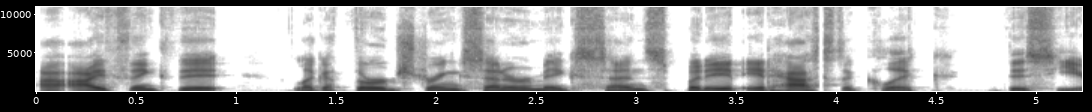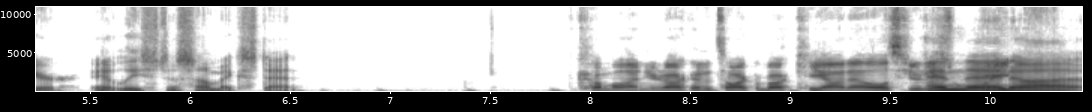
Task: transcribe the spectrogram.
I, I, think that like a third string center makes sense, but it it has to click this year, at least to some extent. Come on, you're not going to talk about Keon Ellis. You're just and then uh,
